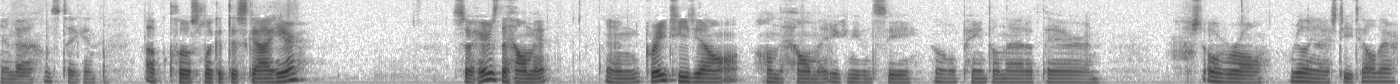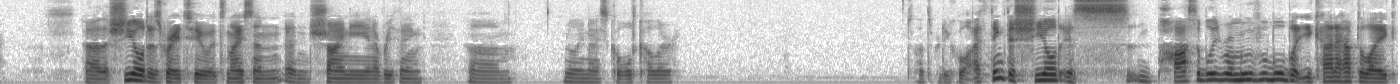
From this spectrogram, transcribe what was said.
and uh, let's take an up close look at this guy here. So here's the helmet, and great detail on the helmet. You can even see a little paint on that up there, and just overall really nice detail there. Uh, the shield is great too. It's nice and, and shiny and everything. Um, really nice gold color. So that's pretty cool. I think the shield is possibly removable, but you kind of have to like.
